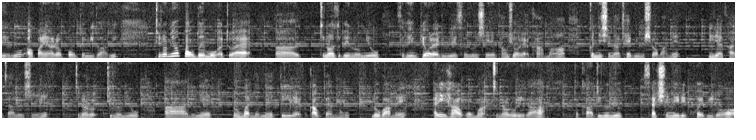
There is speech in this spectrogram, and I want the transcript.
သေးဘူးအောက်ပိုင်းကတော့ပုံသွင်းပြီးသွားပြီဒီလိုမျိုးပုံသွင်းမှုအတွက်အာကျွန်တော်သပင်လိုမျိုးသပင်ပြော့တဲ့လူတွေဆိုလို့ရှိရင်ခေါင်းလျှော်တဲ့အခါမှာ conditioner ထည့်ပြီးမလျှော်ပါနဲ့ပြီးတဲ့အခါကျလို့ရှိရင်ကျွန်တော်တို့ဒီလိုမျိုးအာနည်းနည်း လုံးဝနည်းနည်းသေးတဲ့ကောက်တန်လိုလိုပါမယ်အဲ့ဒီဟာကိုမှကျွန်တော်တို့တွေကတခါဒီလိုမျိုး section လေးတွေခွဲပြီးတော့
